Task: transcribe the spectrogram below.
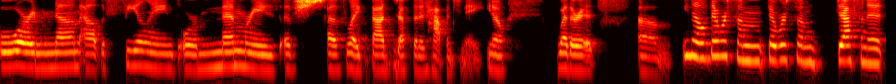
or numb out the feelings or memories of sh- of like bad stuff that had happened to me you know? Whether it's um you know there were some there were some definite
